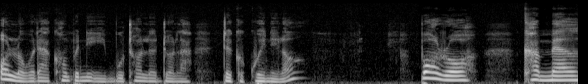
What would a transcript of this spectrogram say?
အော်လောဝဒါကုမ္ပဏီဘူထော်လဒေါ်လာတကကွေးနေလောပေါ်ရောကမဲလ်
